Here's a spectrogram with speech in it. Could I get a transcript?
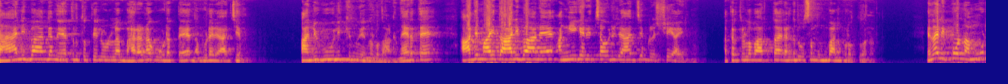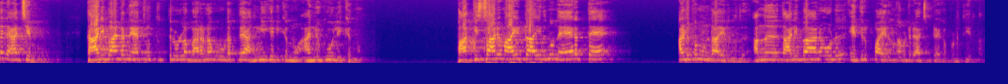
താലിബാന്റെ നേതൃത്വത്തിലുള്ള ഭരണകൂടത്തെ നമ്മുടെ രാജ്യം അനുകൂലിക്കുന്നു എന്നുള്ളതാണ്. നേരത്തെ ആദ്യമായി താലിബാനെ അംഗീകരിച്ച ഒരു രാജ്യം റഷ്യയായിരുന്നു. അത്തരത്തിലുള്ള വാർത്ത രണ്ടു ദിവസം മുമ്പാണ് പുറത്തു വന്നത്. എന്നാൽ ഇപ്പോൾ നമ്മുടെ രാജ്യം താലിബാന്റെ നേതൃത്വത്തിലുള്ള ഭരണകൂടത്തെ അംഗീകരിക്കുന്നു അനുകൂലിക്കുന്നു. പാകിസ്ഥാനുമായിട്ടായിരുന്നു നേരത്തെ അടുപ്പമുണ്ടായിരുന്നത്. അന്ന് താലിബാനോട് എതിർപ്പായിരുന്നു നമ്മുടെ രാജ്യം രേഖപ്പെടുത്തിയിരുന്നത്.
